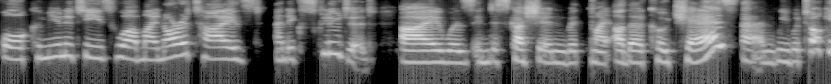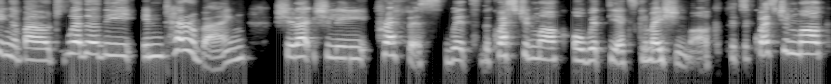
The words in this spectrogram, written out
for communities who are minoritized and excluded I was in discussion with my other co chairs, and we were talking about whether the interrobang should actually preface with the question mark or with the exclamation mark. If it's a question mark,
